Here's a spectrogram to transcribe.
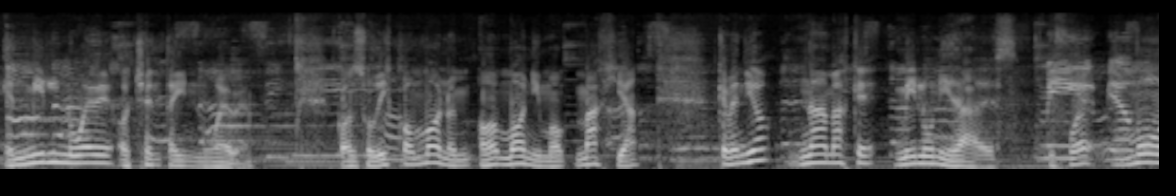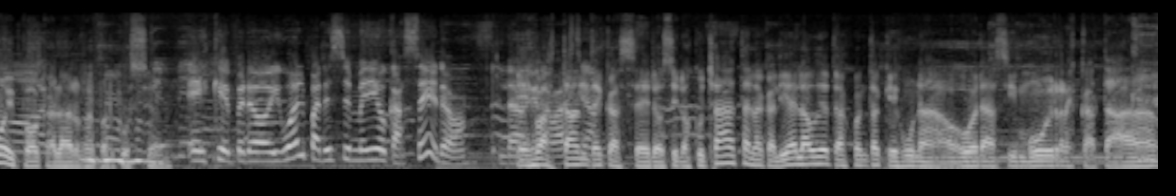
en 1989, con su disco mono- homónimo, Magia, que vendió nada más que mil unidades. Mi- y fue muy poca la repercusión. Es que, pero igual parece medio casero. la es bastante casero. Si lo escuchás hasta la calidad del audio, te das cuenta que es una obra así muy rescatada.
